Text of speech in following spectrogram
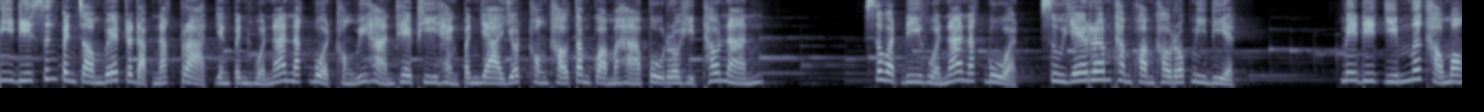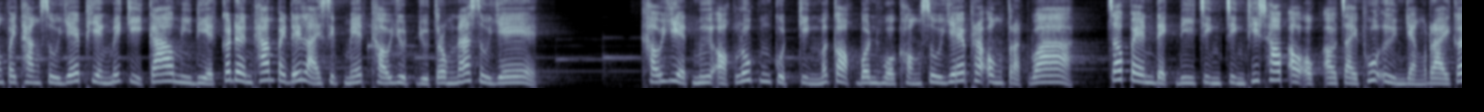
มีดีซึ่งเป็นจอมเวทระดับนักปราชญ์ยังเป็นหัวหน้านักบวชของวิหารเทพีแห่งปัญญายศของเขาต่ำกว่ามหาปุโรหิตเท่านั้น สวัสดีหัวหน้านักบวชซูเย่เริ่มทำความเคารพมีเดียด เมดีดยิ้มเมื่อเขามองไปทางซูเย่เพียงไม่กี่ก้าวมีเดียดก็เดินข้ามไปได้หลายสิบเมตร เขาหยุดอยู่ตรงหน้าซูเย่เขาเหยียดมือออกลูกมงกุฎกิ่งมะกอกบนหัวของซูเย่พระองค์ตรัสว่า เจ้าเป็นเด็กดีจริง ๆ ที่ชอบเอาอกเอาใจผู้อื่นอย่างไรก็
